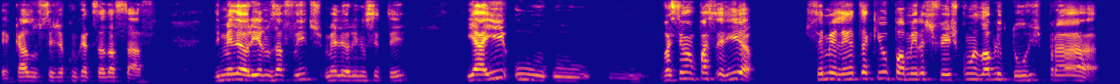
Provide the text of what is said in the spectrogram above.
é, caso seja concretizado a SAF, de melhoria nos aflitos, melhoria no CT, e aí o, o, o, vai ser uma parceria semelhante à que o Palmeiras fez com a W Torres para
